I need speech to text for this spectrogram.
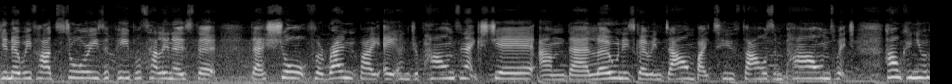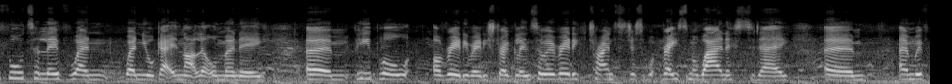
You know, we've had stories of people telling us that they're short for rent by 800 pounds next year, and their loan is going down by 2,000 pounds. Which, how can you afford to live when when you're getting that little money? Um, people are really, really struggling. So we're really trying to just raise some awareness today. Um, and we've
